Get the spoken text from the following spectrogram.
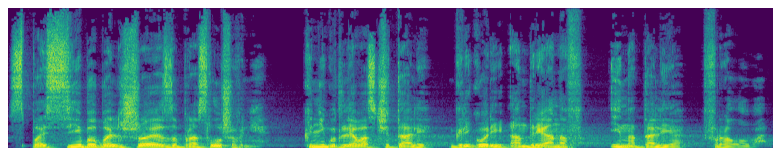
Спасибо большое за прослушивание. Книгу для вас читали Григорий Андрианов и Наталья Фролова.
